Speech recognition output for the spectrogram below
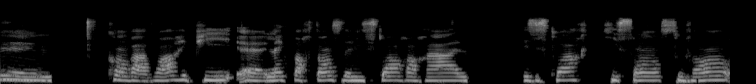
mm. qu'on va avoir, et puis l'importance de l'histoire orale, des histoires qui sont souvent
